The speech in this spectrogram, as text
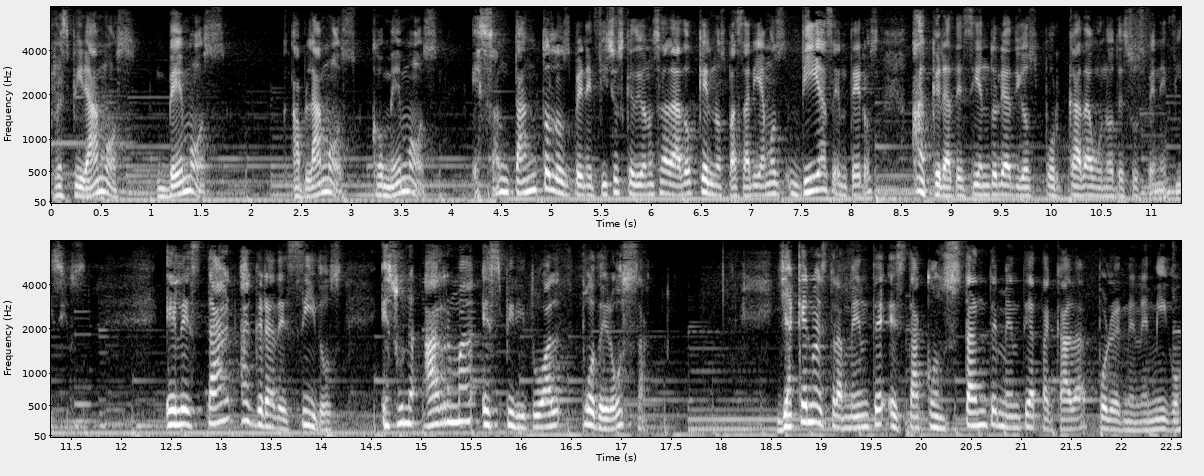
respiramos, vemos, hablamos, comemos. Son tantos los beneficios que Dios nos ha dado que nos pasaríamos días enteros agradeciéndole a Dios por cada uno de sus beneficios. El estar agradecidos es una arma espiritual poderosa ya que nuestra mente está constantemente atacada por el enemigo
